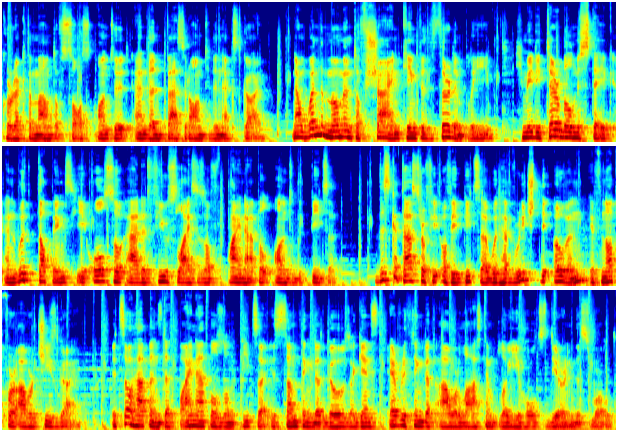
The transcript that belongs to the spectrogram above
correct amount of sauce onto it and then passed it on to the next guy. Now when the moment of shine came to the third employee, he made a terrible mistake and with toppings he also added few slices of pineapple onto the pizza. This catastrophe of a pizza would have reached the oven if not for our cheese guy. It so happens that pineapples on pizza is something that goes against everything that our last employee holds dear in this world.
